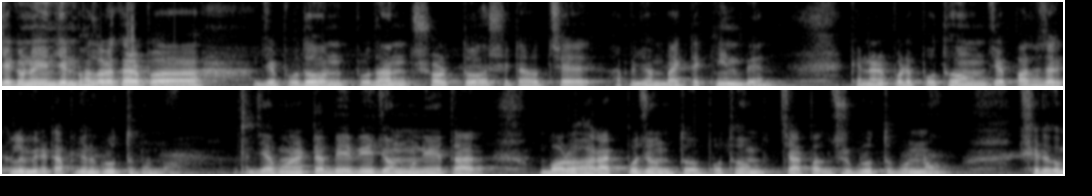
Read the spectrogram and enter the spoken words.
যে কোনো ইঞ্জিন ভালো রাখার যে প্রধান প্রধান শর্ত সেটা হচ্ছে আপনি যখন বাইকটা কিনবেন, কেনার পরে প্রথম যে পাঁচ হাজার কিলোমিটার আপনার জন্য গুরুত্বপূর্ণ। যেমন একটা বেবি জন্ম নিয়ে তার বড় হওয়ার আগ পর্যন্ত প্রথম চার পাঁচ বছর গুরুত্বপূর্ণ, সেরকম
